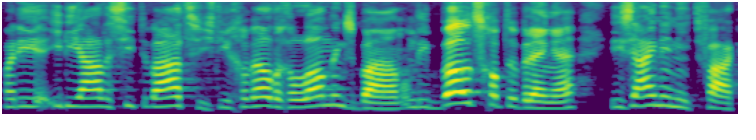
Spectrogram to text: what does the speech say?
Maar die ideale situaties, die geweldige landingsbaan om die boodschap te brengen, die zijn er niet vaak.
